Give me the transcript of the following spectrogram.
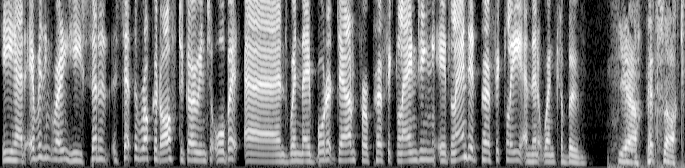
he had everything ready. He set it set the rocket off to go into orbit, and when they brought it down for a perfect landing, it landed perfectly, and then it went kaboom. Yeah, that sucked.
